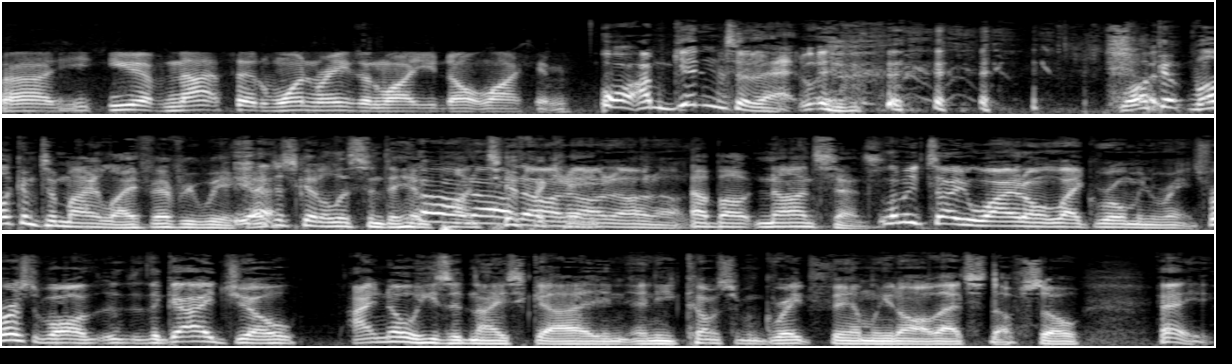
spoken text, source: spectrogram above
Uh, you, you have not said one reason why you don't like him. Well, I'm getting to that. Welcome, welcome to my life every week. Yeah. I just got to listen to him No, no, pontificate no, no, no, no. about nonsense. Let me tell you why I don't like Roman Reigns. First of all, the, the guy Joe, I know he's a nice guy and, and he comes from a great family and all that stuff. So, hey,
